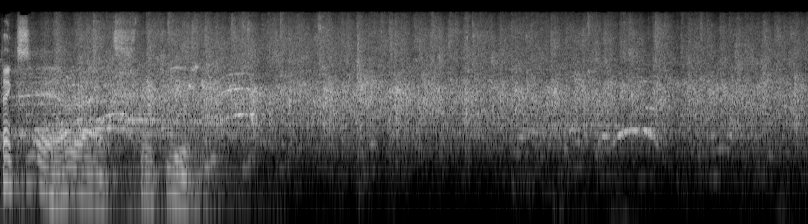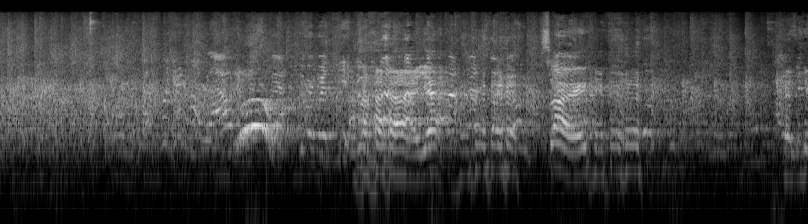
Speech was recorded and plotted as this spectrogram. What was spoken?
Thanks. Yeah, all right. Thank you. yeah. Sorry. Couldn't hear.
